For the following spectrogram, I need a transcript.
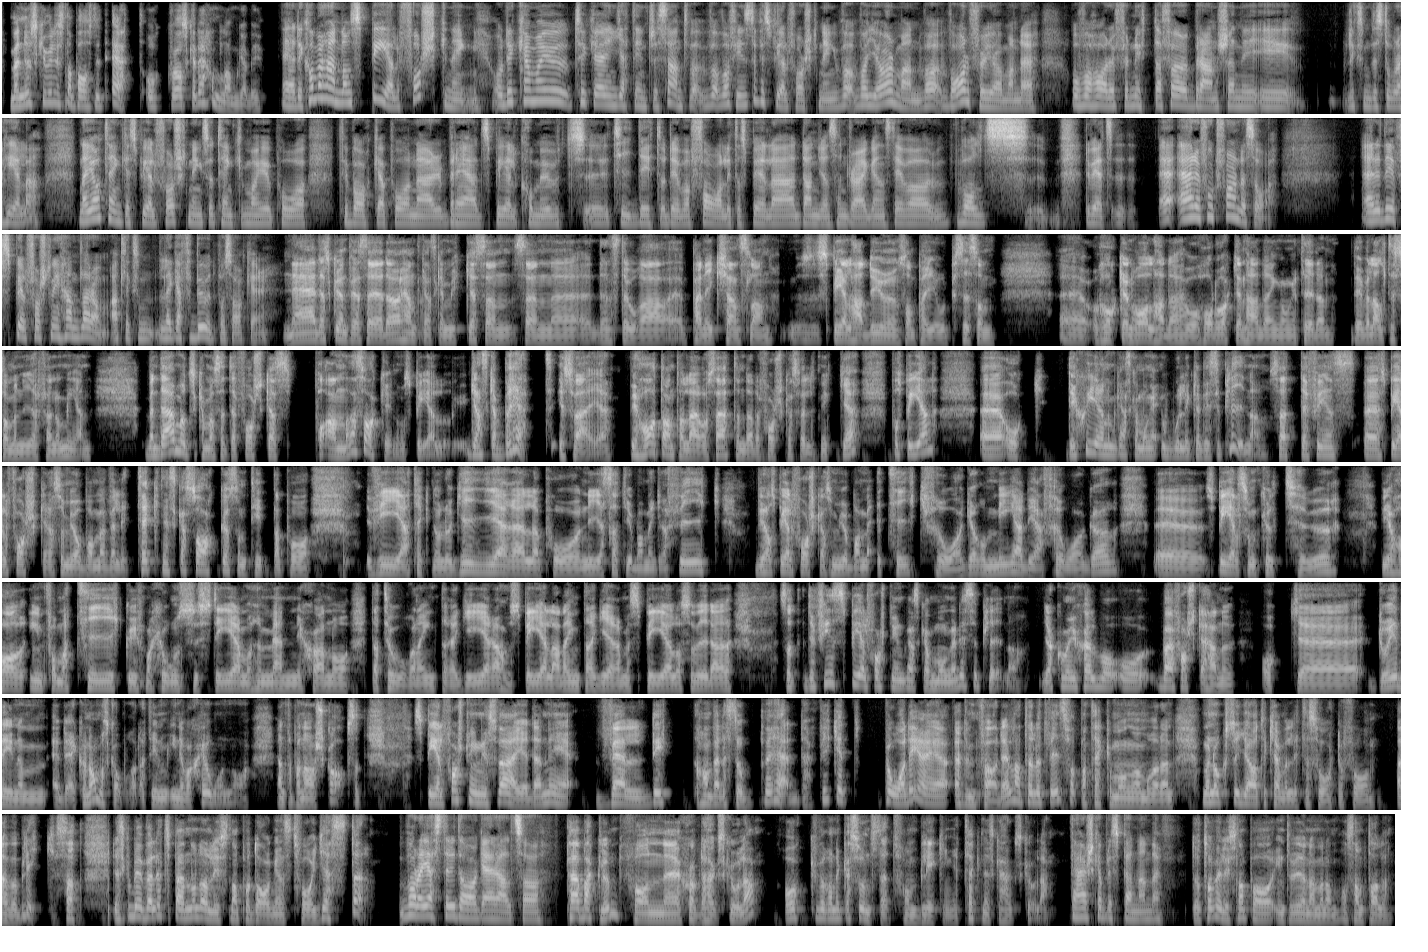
Men nu ska vi lyssna på avsnitt ett. Och vad ska det handla om, Gabi? Eh, det kommer handla om spelforskning. Och det kan man ju tycka är jätteintressant. Vad, vad, finns det för spelforskning? Vad, vad gör man? varför gör man det? Och vad har det för nytta för branschen i, i liksom det stora hela. När jag tänker spelforskning så tänker man ju på tillbaka på när brädspel kom ut eh, tidigt och det var farligt att spela Dungeons and Dragons, det var vålds... Du vet, är, det fortfarande så? Är det det spelforskning handlar om? Att liksom lägga förbud på saker? Nej, det skulle jag inte vilja säga. Det har hänt ganska mycket sen, sen eh, den stora eh, panikkänslan. Spel hade ju en sån period, precis som eh, rock'n'roll hade och hårdrocken hade en gång i tiden. Det är väl alltid som en nya fenomen. Men däremot så kan man säga att det forskas på andra saker inom spel ganska brett i Sverige. Vi har ett antal lärosäten där det forskas väldigt mycket på spel eh, och det sker inom ganska många olika discipliner. Så att det finns eh, spelforskare som jobbar med väldigt tekniska saker, som tittar på VR-teknologier eller på nya sätt att jobba med grafik. Vi har spelforskare som jobbar med etikfrågor och mediafrågor, eh, spel som kultur. Vi har informatik och informationssystem och hur människan och datorerna interagerar, hur spelarna interagerar med spel och så vidare. Så det finns spelforskning inom ganska många discipliner. Jag kommer ju själv att börja forska här nu och eh, då är det inom det ekonomiska området, inom innovation och entreprenörskap. Så spelforskningen i Sverige den är väldigt, har en väldigt stor bredd, vilket både är en fördel naturligtvis för att man täcker många områden, men också gör att det kan vara lite svårt att få överblick. Så att det ska bli väldigt spännande att lyssna på dagens två gäster. Våra gäster idag är alltså? Per Backlund från eh, Skövde högskola och Veronica Sundstedt från Blekinge Tekniska högskola. Det här ska bli spännande. Då tar vi och lyssnar på intervjuerna med dem och samtalen.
